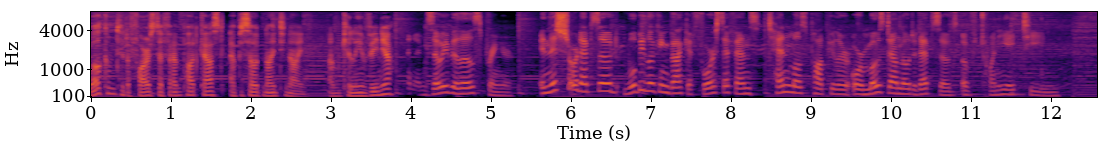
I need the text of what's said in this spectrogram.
Welcome to the Phorest FM podcast, episode 99. I'm Killian Vigna. And I'm Zoe Belisle Springer. In this short episode, we'll be looking back at Phorest FM's 10 most popular or most downloaded episodes of 2018.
